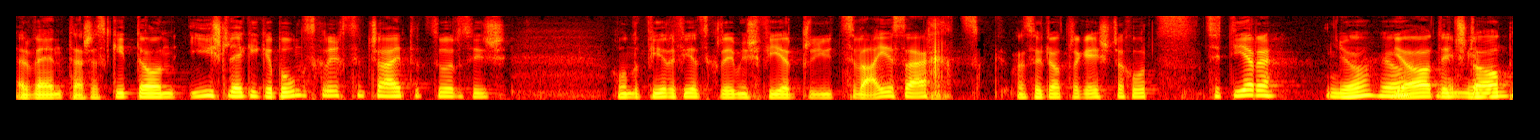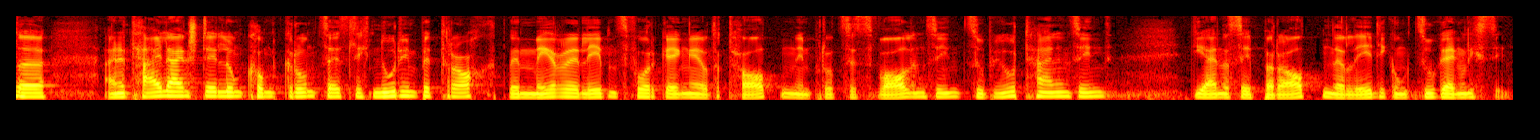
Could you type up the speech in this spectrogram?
erwähnt hast. Es gibt da einen einschlägigen Bundesgerichtsentscheid dazu, das ist 144 römisch 4362. Was ich gerade gestern kurz zitieren? Ja, ja. Ja, dort steht, äh, eine Teileinstellung kommt grundsätzlich nur in Betracht, wenn mehrere Lebensvorgänge oder Taten im prozessualen Sinn zu beurteilen sind, die einer separaten Erledigung zugänglich sind.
